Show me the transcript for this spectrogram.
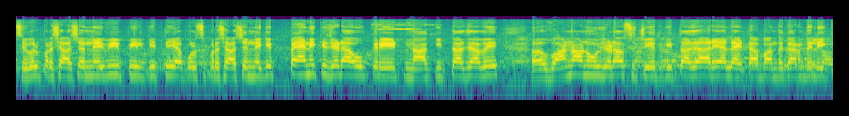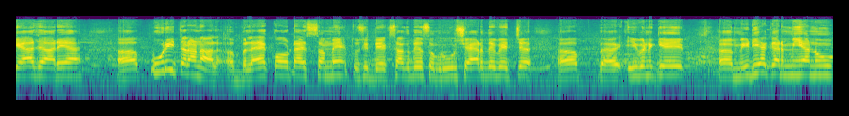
ਸਿਵਲ ਪ੍ਰਸ਼ਾਸਨ ਨੇ ਵੀ ਅਪੀਲ ਕੀਤੀ ਹੈ ਪੁਲਿਸ ਪ੍ਰਸ਼ਾਸਨ ਨੇ ਕਿ ਪੈਨਿਕ ਜਿਹੜਾ ਉਹ ਕ੍ਰੀਏਟ ਨਾ ਕੀਤਾ ਜਾਵੇ। ਅ, ਵਾਹਨਾਂ ਨੂੰ ਜਿਹੜਾ ਸੁਚੇਤ ਕੀਤਾ ਜਾ ਰਿਹਾ ਲਾਈਟਾਂ ਬੰਦ ਕਰਨ ਦੇ ਲਈ ਕਿਹਾ ਜਾ ਰਿਹਾ। ਪੂਰੀ ਤਰ੍ਹਾਂ ਨਾਲ ਬਲੈਕ ਆਊਟ ਹੈ ਇਸ ਸਮੇਂ। ਤੁਸੀਂ ਦੇਖ ਸਕਦੇ ਹੋ ਸੰਗਰੂਰ ਸ਼ਹਿਰ ਦੇ ਵਿੱਚ ਈਵਨ ਕਿ ਮੀਡੀਆ ਕਰਮੀਆਂ ਨੂੰ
